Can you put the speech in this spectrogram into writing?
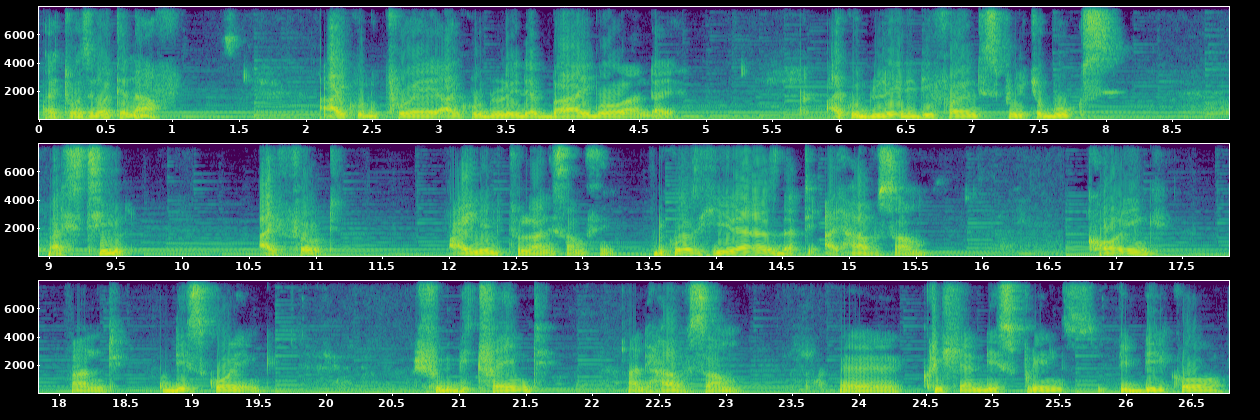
but it was not enough. I could pray, I could read the Bible, and I, I could read different spiritual books, but still, I felt I need to learn something because he realized that I have some calling, and this calling should be trained and have some uh, Christian disciplines, biblical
